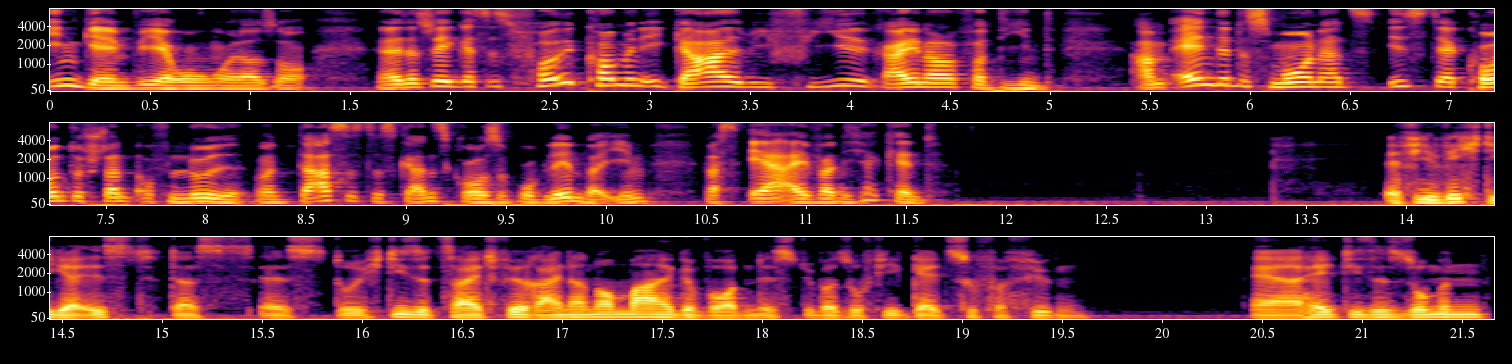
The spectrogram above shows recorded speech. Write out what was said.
Ingame-Währung oder so. Ja, deswegen, es ist vollkommen egal, wie viel Rainer verdient. Am Ende des Monats ist der Kontostand auf Null und das ist das ganz große Problem bei ihm, was er einfach nicht erkennt. Viel wichtiger ist, dass es durch diese Zeit für Rainer normal geworden ist, über so viel Geld zu verfügen. Er hält diese Summen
